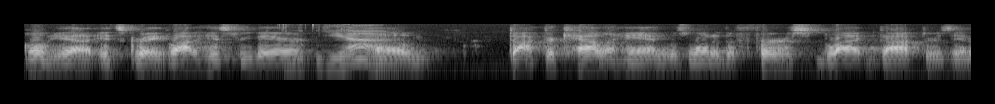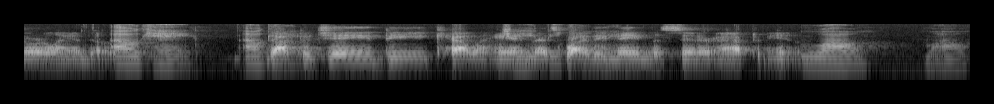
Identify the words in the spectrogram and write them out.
Oh yeah, it's great. A lot of history there. Yeah. Um, Dr. Callahan was one of the first black doctors in Orlando. okay. Okay. Dr. J.B. Callahan. J.B. That's why they named the center after him. Wow. Wow.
